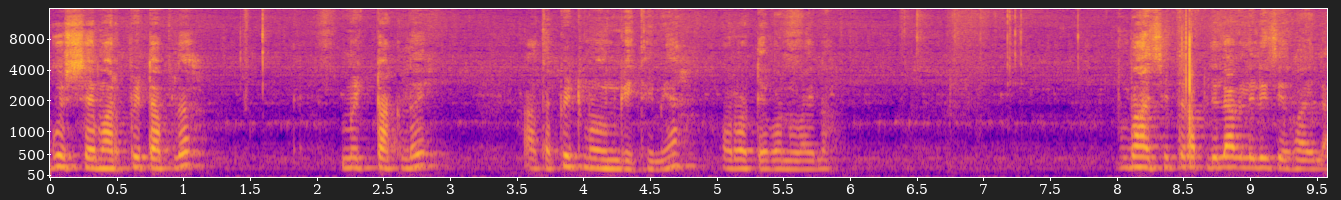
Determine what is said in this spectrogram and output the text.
गुस्से पीठ आपलं. मीठ टाकलं आहे आता पीठ मळून घेते मी हा. रोटे बनवायला. भाजी तर आपली लागलेलीच आहे व्हायला.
